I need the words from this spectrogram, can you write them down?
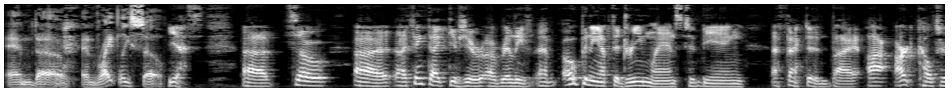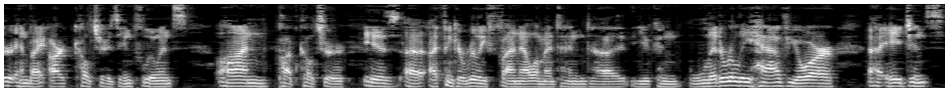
and, uh, and rightly so. Yes. Uh, so uh, I think that gives you a really um, opening up the dreamlands to being affected by art culture and by art culture's influence on pop culture is, uh, I think, a really fun element. And uh, you can literally have your uh, agents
